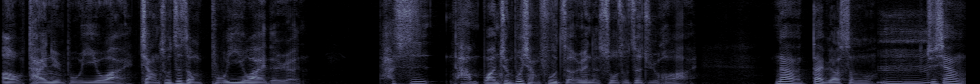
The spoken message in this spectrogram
哦，台女不意外，讲出这种不意外的人，他是他完全不想负责任的说出这句话，那代表什么？嗯，就像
